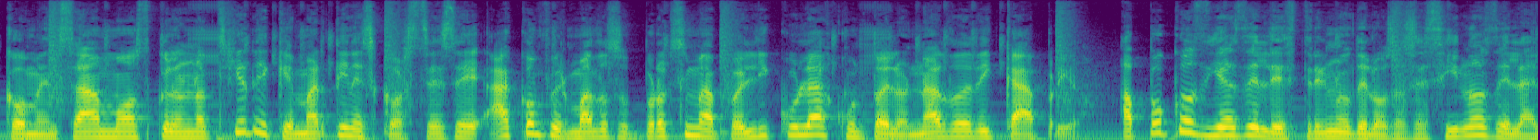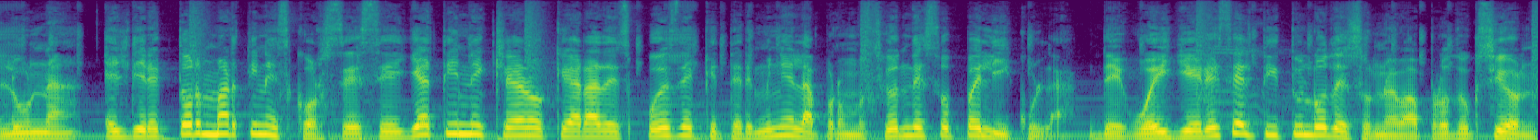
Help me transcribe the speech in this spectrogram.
Comenzamos con la noticia de que Martin Scorsese ha confirmado su próxima película junto a Leonardo DiCaprio. A pocos días del estreno de Los Asesinos de la Luna, el director Martin Scorsese ya tiene claro qué hará después de que termine la promoción de su película. The Wager es el título de su nueva producción,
